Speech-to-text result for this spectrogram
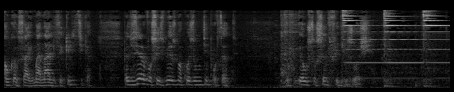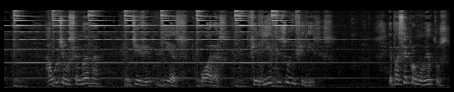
alcançarem uma análise crítica para dizer a vocês mesmos uma coisa muito importante. Eu, eu estou sendo feliz hoje. A última semana eu tive dias, horas felizes ou infelizes. Eu passei por momentos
